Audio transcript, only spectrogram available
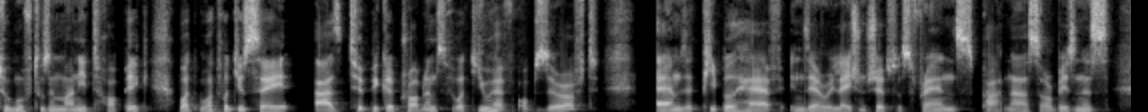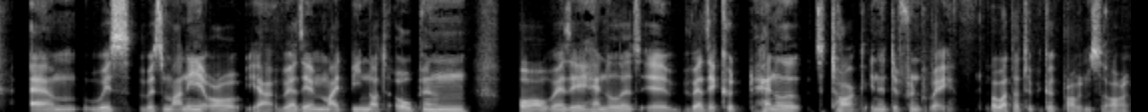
to move to the money topic. What what would you say are typical problems? What you have observed um, that people have in their relationships with friends, partners, or business um, with with money, or yeah, where they might be not open, or where they handle it, uh, where they could handle the talk in a different way. What are typical problems or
